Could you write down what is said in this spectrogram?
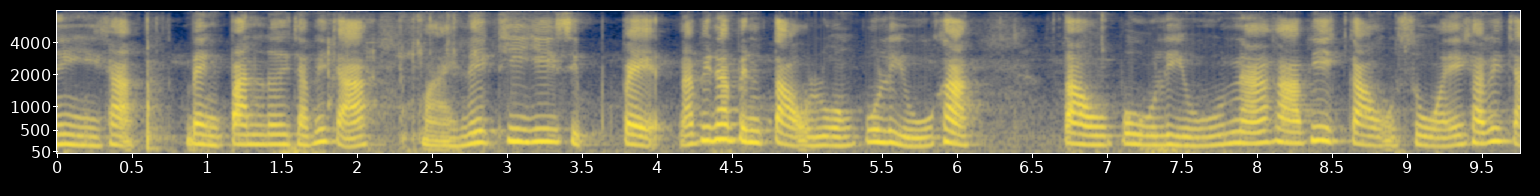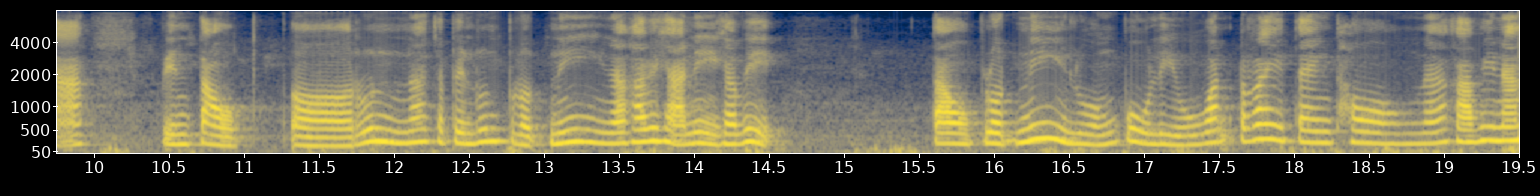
นี่ค่ะ แบ่งปันเลยจ้ะพี่จ๋าหมายเลขที่28นะพี่น่าเป็นเต่าหลวงปู่หลิวค่ะ เต่าปู่หลิวนะคะ พี่เก่าสวยค่ะพี่จ๋าเป็นเต่า รุ่นน่าจะเป็นรุ่นปลดหนี้นะคะพี่ขานี่ค่ะพี่ เต่าปลดหนี้หลวงปู่หลิววัดไร่แตงทองนะคะพี่นะ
